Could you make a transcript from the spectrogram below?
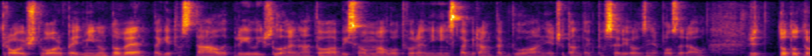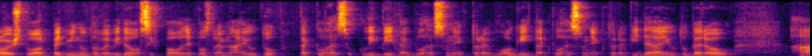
3, 4, 5 minútové, tak je to stále príliš dlhé na to, aby som mal otvorený Instagram tak dlho a niečo tam takto seriózne pozeral. Že toto 3, 4, 5 minútové video si v pohode pozriem na YouTube, tak dlhé sú klipy, tak dlhé sú niektoré vlogy, tak dlhé sú niektoré videá youtuberov a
